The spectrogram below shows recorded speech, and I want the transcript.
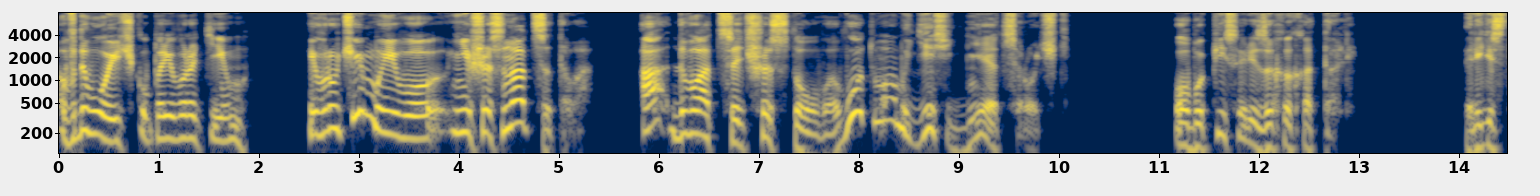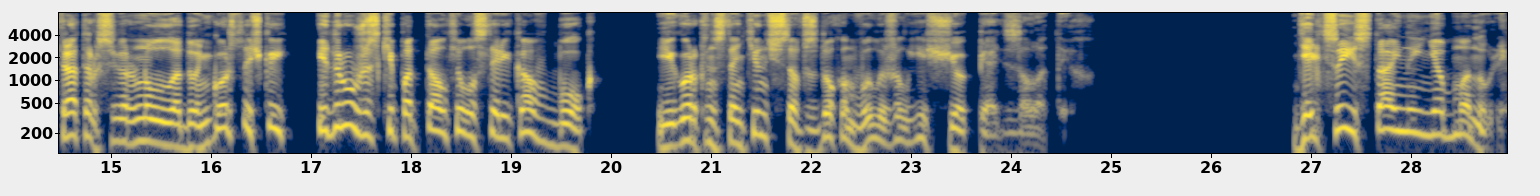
в двоечку превратим, и вручим мы его не шестнадцатого, а двадцать шестого. Вот вам и десять дней отсрочки. Оба писаря захохотали. Регистратор свернул ладонь горсточкой и дружески подталкивал старика в бок. Егор Константинович со вздохом выложил еще пять золотых. Дельцы из тайны не обманули.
